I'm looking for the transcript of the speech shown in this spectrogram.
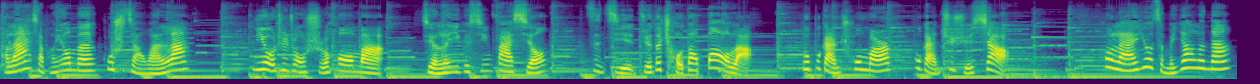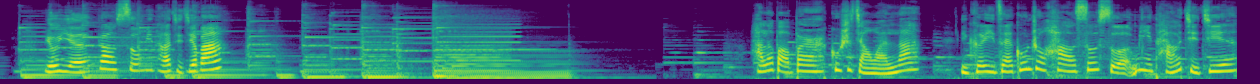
好啦，小朋友们，故事讲完啦。你有这种时候吗？剪了一个新发型，自己觉得丑到爆了，都不敢出门，不敢去学校。后来又怎么样了呢？留言告诉蜜桃姐姐吧。好了，宝贝儿，故事讲完啦。你可以在公众号搜索“蜜桃姐姐”，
